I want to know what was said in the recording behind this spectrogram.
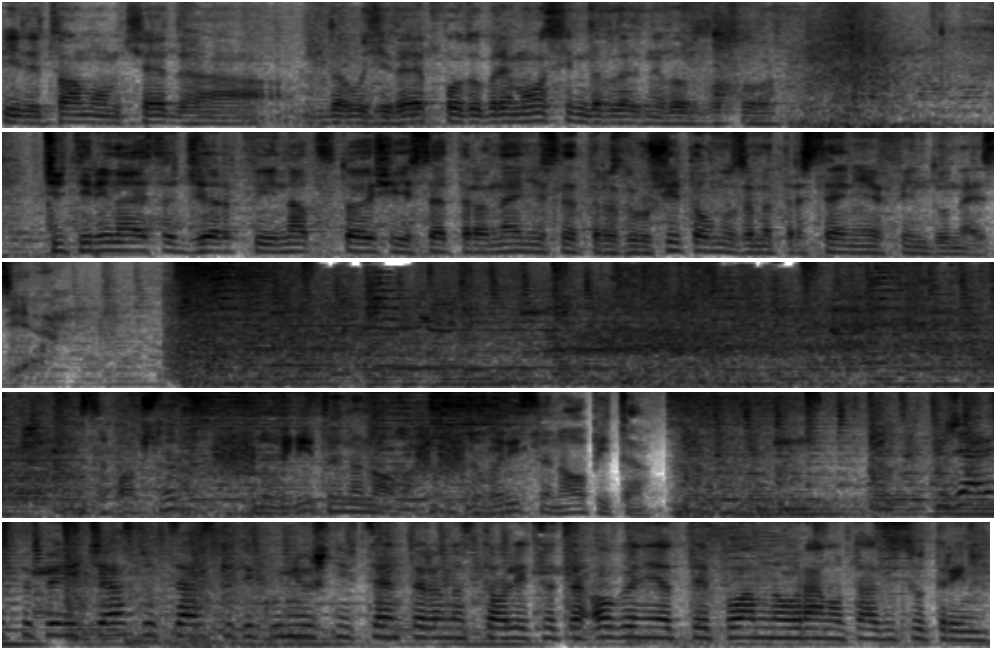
или това момче да, да оживее, по-добре моят син да влезне в затвора. 14 жертви и над 160 ранени след разрушително земетресение в Индонезия. Започват новините на Нова. Довери се на опита. Пожари спепели част от царските конюшни в центъра на столицата. Огънят е пламнал рано тази сутрин.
